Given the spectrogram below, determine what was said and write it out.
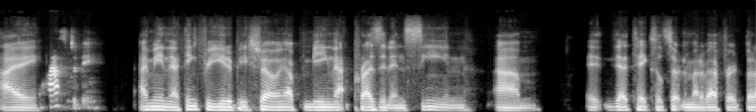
I have to be. I mean, I think for you to be showing up and being that present and seen, um, it, that takes a certain amount of effort. But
